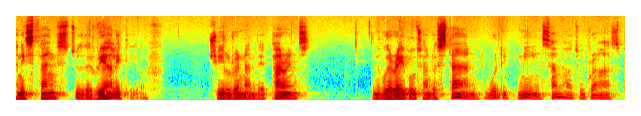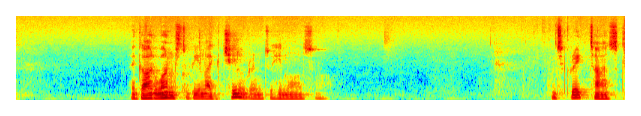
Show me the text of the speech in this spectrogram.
And it's thanks to the reality of children and their parents that we're able to understand what it means, somehow to grasp that God wants to be like children to Him also. It's a great task.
